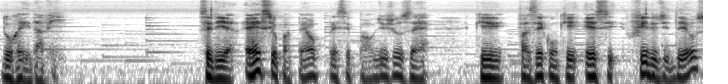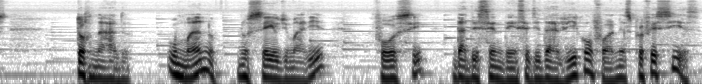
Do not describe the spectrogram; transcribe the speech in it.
do rei Davi. Seria esse o papel principal de José, que fazer com que esse filho de Deus, tornado humano no seio de Maria, fosse da descendência de Davi conforme as profecias.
